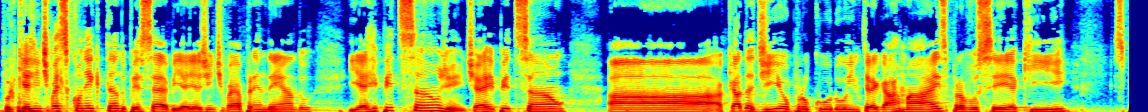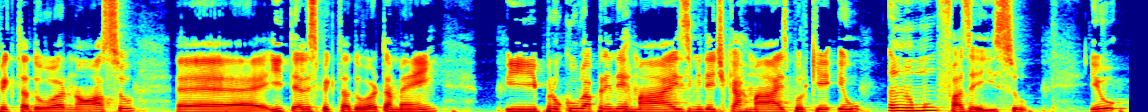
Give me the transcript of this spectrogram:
Porque a gente vai se conectando, percebe? E aí a gente vai aprendendo. E é repetição, gente. É repetição. A, a cada dia eu procuro entregar mais para você aqui, espectador nosso é, e telespectador também. E procuro aprender mais e me dedicar mais, porque eu amo fazer isso. Eu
